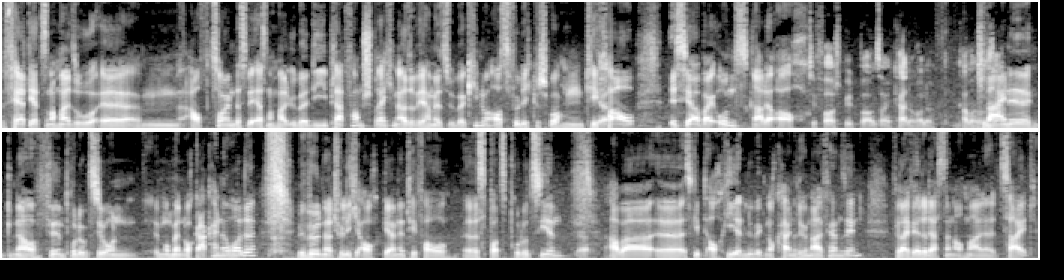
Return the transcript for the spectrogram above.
Pferd jetzt nochmal so ähm, aufzäumen, dass wir erst nochmal über die Plattform sprechen. Also wir haben jetzt über Kino ausführlich gesprochen. TV ist ja bei uns gerade auch TV spielt bei uns eigentlich keine Rolle, kann man so kleine, genau, Filmproduktion im Moment noch gar keine Rolle. Wir würden natürlich auch gerne TV-Spots produzieren, Ja. aber äh, es gibt auch hier in Lübeck noch kein Regionalfernsehen. Vielleicht wäre das dann auch mal Zeit.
